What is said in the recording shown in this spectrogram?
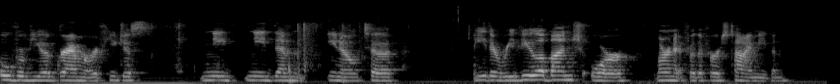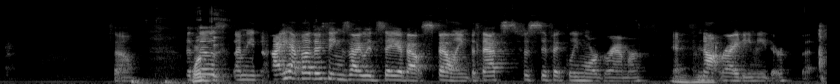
overview of grammar if you just need need them you know to either review a bunch or learn it for the first time even so but one those i mean i have other things i would say about spelling but that's specifically more grammar and mm-hmm. not writing either but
